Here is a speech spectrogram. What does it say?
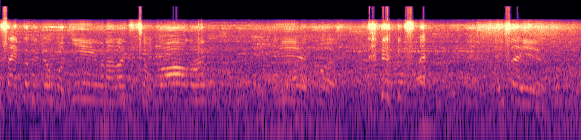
sair para beber um pouquinho na noite de São Paulo é isso aí.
